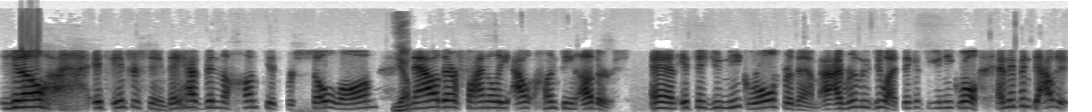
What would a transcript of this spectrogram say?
You know, it's interesting. They have been the hunted for so long. Yep. Now they're finally out hunting others. And it's a unique role for them. I really do. I think it's a unique role. And they've been doubted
